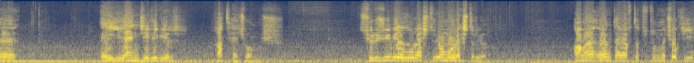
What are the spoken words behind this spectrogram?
e, eğlenceli bir hot hatch olmuş. Sürücüyü biraz uğraştırıyor mu uğraştırıyor. Ama ön tarafta tutunma çok iyi.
